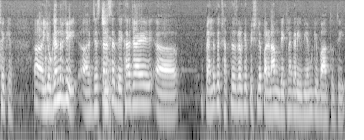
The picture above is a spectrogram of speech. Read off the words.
ठीक है। योगेंद्र जी जिस तरह से देखा जाए पहले तो छत्तीसगढ़ के पिछले परिणाम देख लें अगर ईवीएम की बात होती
